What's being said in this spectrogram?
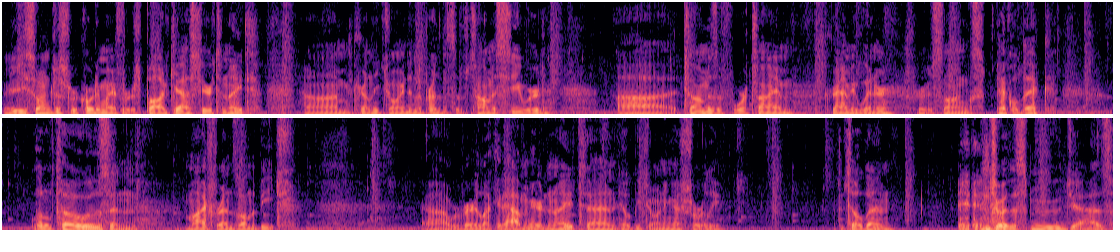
Hey, so I'm just recording my first podcast here tonight. Uh, I'm currently joined in the presence of Thomas Seward. Uh, Tom is a four-time Grammy winner for his songs "Pickle Dick," "Little Toes," and "My Friends on the Beach." Uh, we're very lucky to have him here tonight, and he'll be joining us shortly. Until then, enjoy the smooth jazz.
